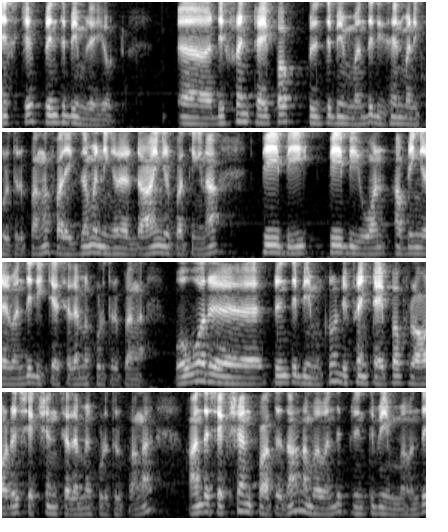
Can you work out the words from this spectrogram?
Next plinth beam layout different type of plinth beam வந்து டிசைன் பண்ணி கொடுத்துருப்பாங்க. ஃபார் எக்ஸாம்பிள் நீங்கள் டிராயிங்கில் பார்த்தீங்கன்னா பிபி பிபி ஒன் அப்படிங்கிற வந்து டீட்டெயில்ஸ் எல்லாமே கொடுத்துருப்பாங்க. ஒவ்வொரு பிரிண்ட் பீமுக்கும் different type of rod sections எல்லாமே கொடுத்துருப்பாங்க. அந்த செக்ஷன் பார்த்து தான் நம்ம வந்து பிரிண்ட் பீமை வந்து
